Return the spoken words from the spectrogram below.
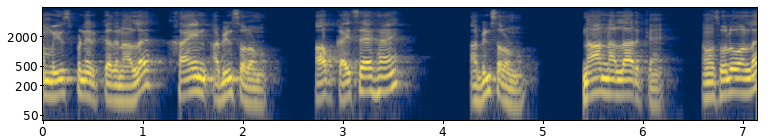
நம்ம யூஸ் பண்ணியிருக்கிறதுனால ஹைன் அப்படின்னு சொல்லணும். ஆப் கைசே அப்படின்னு சொல்லணும். நான் நல்லா இருக்கேன். நம்ம சொல்லுவோம்ல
